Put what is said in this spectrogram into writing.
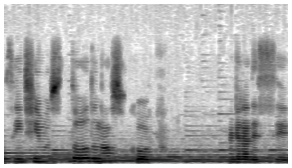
Sentimos todo o nosso corpo agradecer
